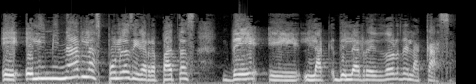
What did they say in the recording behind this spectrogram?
eh, eliminar las pulgas y garrapatas de, eh, la- del alrededor de la casa.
